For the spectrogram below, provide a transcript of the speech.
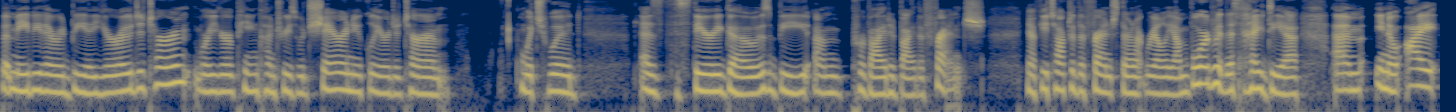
but maybe there would be a Euro deterrent where European countries would share a nuclear deterrent, which would as this theory goes, be um, provided by the French. Now, if you talk to the French, they're not really on board with this idea. Um, you know, I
